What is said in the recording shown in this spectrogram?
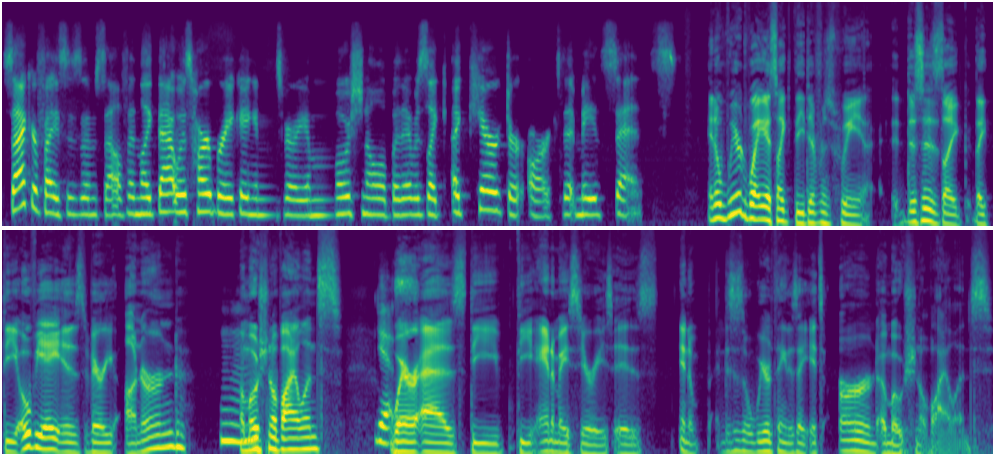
sacrifices himself and like that was heartbreaking and it's very emotional but it was like a character arc that made sense In a weird way, it's like the difference between this is like like the OVA is very unearned Mhm. emotional violence, yes whereas the the anime series is you know this is a weird thing to say it's earned emotional violence.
